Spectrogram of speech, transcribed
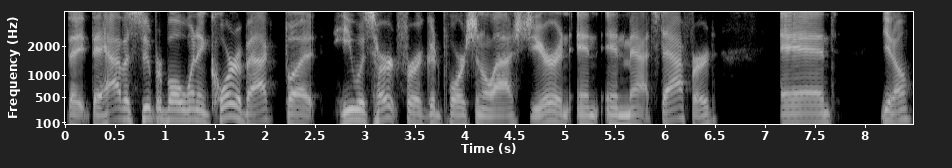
they they have a Super Bowl winning quarterback, but he was hurt for a good portion of last year, and in, in, in Matt Stafford, and you know,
